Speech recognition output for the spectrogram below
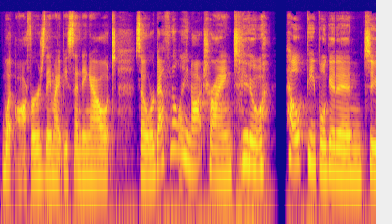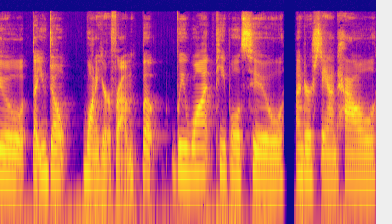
what offers they might be sending out. So we're definitely not trying to help people get into that you don't want to hear from, but we want people to understand how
